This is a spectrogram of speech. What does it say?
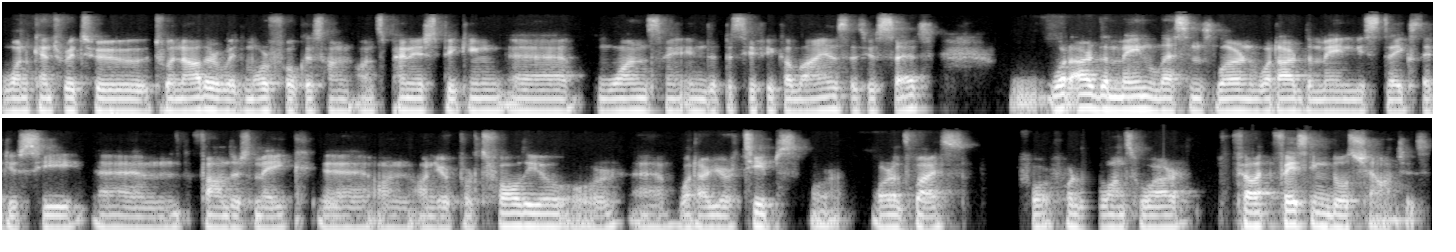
one country to to another with more focus on on Spanish speaking uh, ones in the Pacific Alliance, as you said. What are the main lessons learned? What are the main mistakes that you see um, founders make uh, on on your portfolio, or uh, what are your tips or or advice for for the ones who are facing those challenges?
